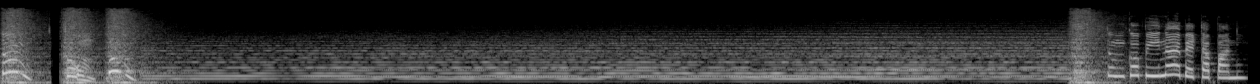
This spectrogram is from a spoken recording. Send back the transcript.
तुम। तुम। तुम। तुमको पीना है बेटा पानी?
